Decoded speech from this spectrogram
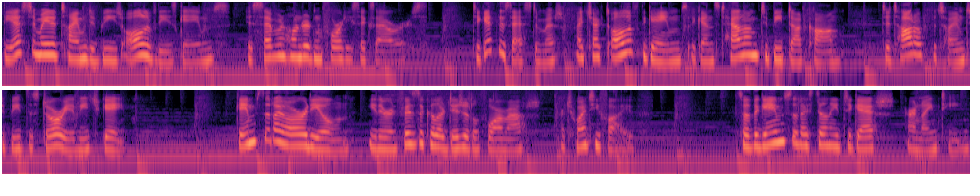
The estimated time to beat all of these games is 746 hours. To get this estimate, I checked all of the games against howlongtobeat.com to tot up the time to beat the story of each game. Games that I already own, either in physical or digital format, are 25. So the games that I still need to get are 19.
